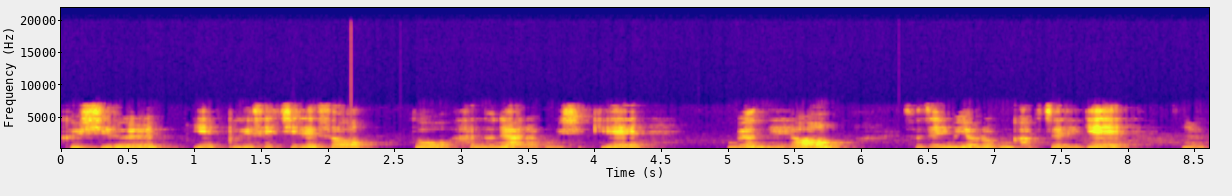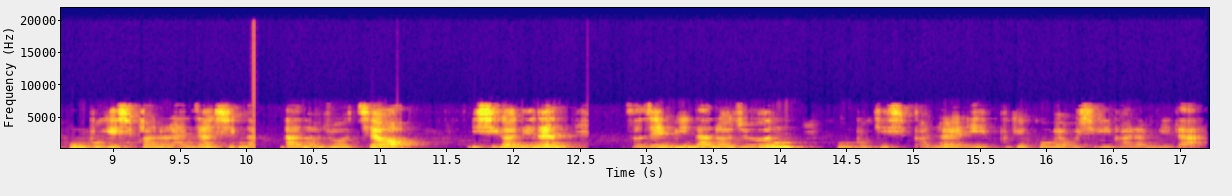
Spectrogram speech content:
글씨를 예쁘게 색칠해서 또 한눈에 알아보기 쉽게 꾸몄네요. 선생님이 여러분 각자에게 공부 게시판을 한 장씩 나눠주었죠? 이 시간에는 선생님이 나눠준 공부 게시판을 예쁘게 꾸며보시기 바랍니다.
